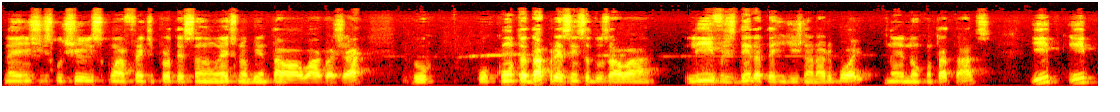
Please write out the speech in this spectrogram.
Né? A gente discutiu isso com a Frente de Proteção Etnoambiental ao Aguajá, por, por conta da presença dos Auá livres dentro da terra indígena Araribóia, né, não contratados. E, e,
